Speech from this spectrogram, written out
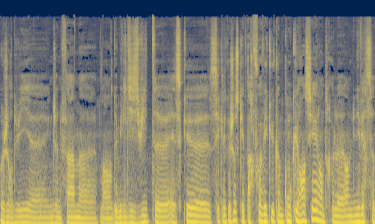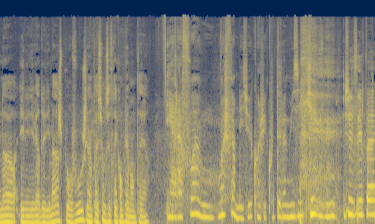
aujourd'hui euh, une jeune femme euh, en 2018 euh, Est-ce que c'est quelque chose qui est parfois vécu comme concurrentiel entre l'univers sonore et l'univers de l'image pour vous? J'ai l'impression que c'est très complémentaire. Et à la fois, moi je ferme les yeux quand j'écoute de la musique. je sais pas.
